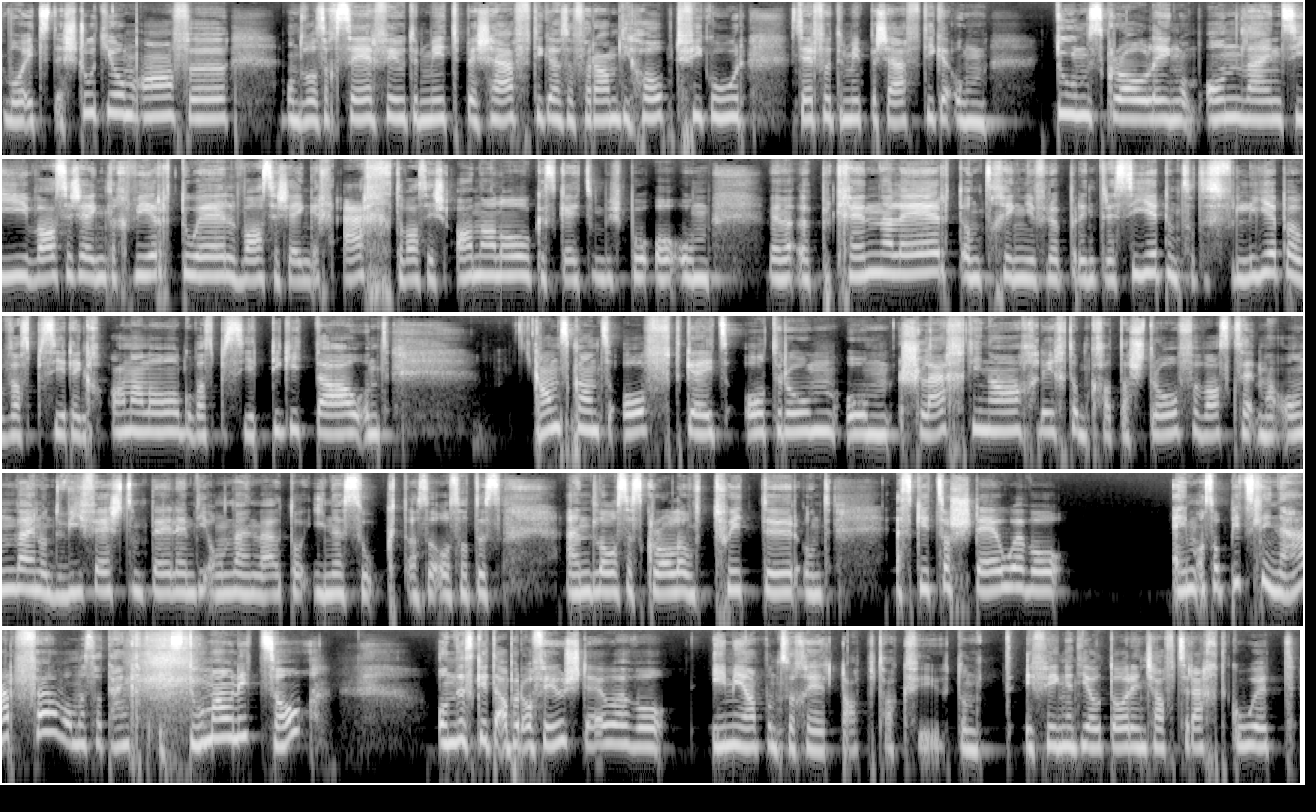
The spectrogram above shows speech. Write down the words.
die jetzt das Studium anfangen und die sich sehr viel damit beschäftigen, also vor allem die Hauptfigur, sehr viel damit beschäftigen, um Doomscrolling, um online sein, was ist eigentlich virtuell, was ist eigentlich echt, was ist analog. Es geht zum Beispiel auch um, wenn man jemanden kennenlernt und sich irgendwie für jemanden interessiert und so das Verlieben. Und was passiert eigentlich analog? Und was passiert digital? Und Ganz, ganz oft geht es auch darum, um schlechte Nachrichten, um Katastrophen, was sieht man online und wie fest zum Teil eben die Online-Welt hier reinsaugt. Also auch so das endlose Scrollen auf Twitter und es gibt so Stellen, wo einem auch so ein bisschen nerven, wo man so denkt, jetzt tu mal nicht so. Und es gibt aber auch viele Stellen, wo ich mich ab und zu ein bisschen ertappt habe gefühlt. Und ich finde, die es recht gut,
